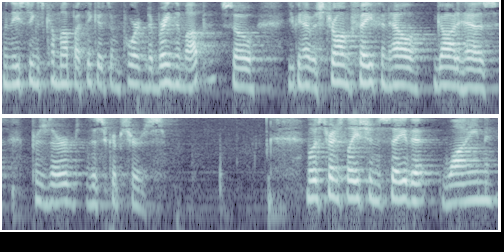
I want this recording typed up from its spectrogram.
when these things come up, I think it's important to bring them up so you can have a strong faith in how God has preserved the scriptures. Most translations say that wine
